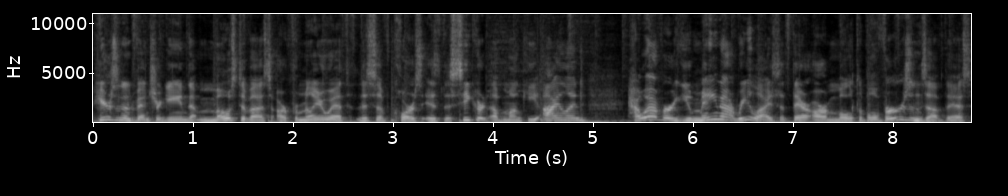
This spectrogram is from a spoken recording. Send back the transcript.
Here's an adventure game that most of us are familiar with. This, of course, is The Secret of Monkey Island, However, you may not realize that there are multiple versions of this.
